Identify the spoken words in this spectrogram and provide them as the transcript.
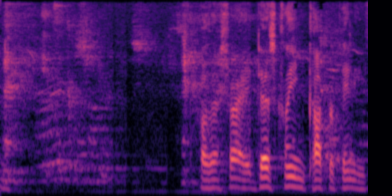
off. Uh, It's a cleaner. oh, that's right. It does clean copper pennies.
